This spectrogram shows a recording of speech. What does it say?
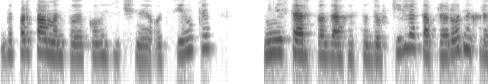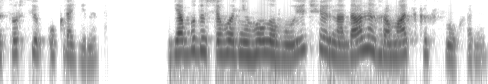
Департаменту екологічної оцінки, Міністерства захисту довкілля та природних ресурсів України. Я буду сьогодні головуючою на даних громадських слуханнях.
